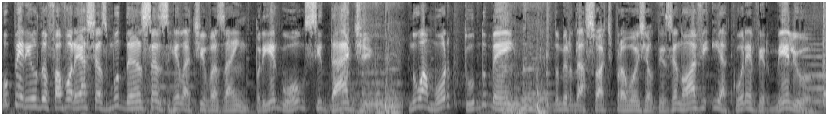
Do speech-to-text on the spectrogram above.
O período favorece as mudanças relativas a emprego ou cidade. No amor, tudo bem. O número da sorte para hoje é o 19 e a cor é vermelho.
